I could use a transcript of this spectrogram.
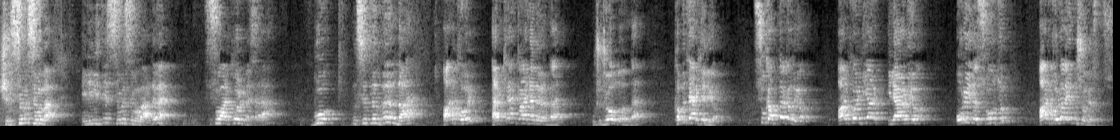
Şimdi sıvı sıvı var. Elimizde sıvı sıvı var değil mi? Su alkol mesela. Bu ısıtıldığında alkol erken kaynadığından, uçucu olduğundan kabı terk ediyor. Su kapta kalıyor. Alkol diğer ilerliyor. Orayı da soğutup alkolü ayırmış oluyorsunuz.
